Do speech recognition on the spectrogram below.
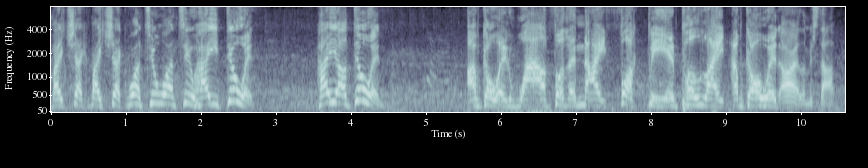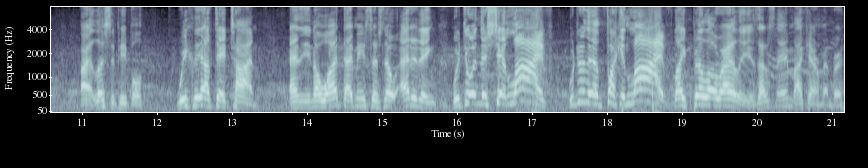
My check, my check. One, two, one, two. How you doing? How y'all doing? I'm going wild for the night. Fuck being polite. I'm going. All right, let me stop. All right, listen, people. Weekly update time. And you know what? That means there's no editing. We're doing this shit live. We're doing it fucking live, like Bill O'Reilly. Is that his name? I can't remember.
